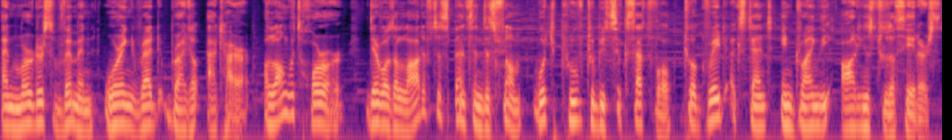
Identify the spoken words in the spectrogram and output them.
and murders women wearing red bridal attire. Along with horror, there was a lot of suspense in this film, which proved to be successful to a great extent in drawing the audience to the theaters.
